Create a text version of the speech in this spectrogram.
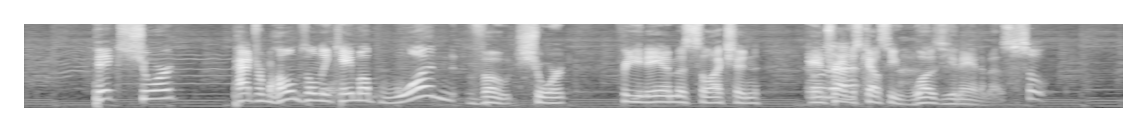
picks short. Patrick Mahomes only came up one vote short for unanimous selection, and Travis Kelce was unanimous. So,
